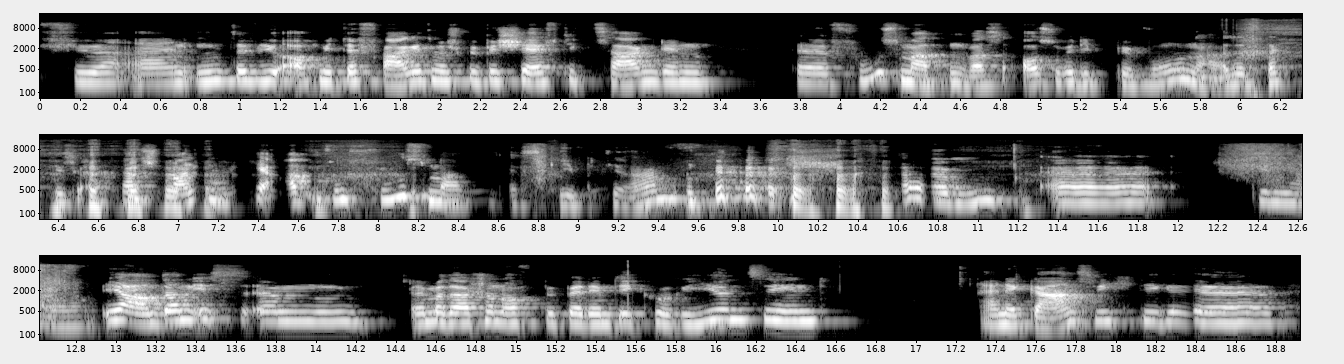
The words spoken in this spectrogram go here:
für ein Interview auch mit der Frage zum Beispiel beschäftigt, sagen denn äh, Fußmatten was aus über die Bewohner? Also das ist auch ganz spannend, welche Art von Fußmatten es gibt, ja. ähm, äh, genau. Ja, und dann ist, ähm, wenn wir da schon auf, bei dem Dekorieren sind, eine ganz wichtige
